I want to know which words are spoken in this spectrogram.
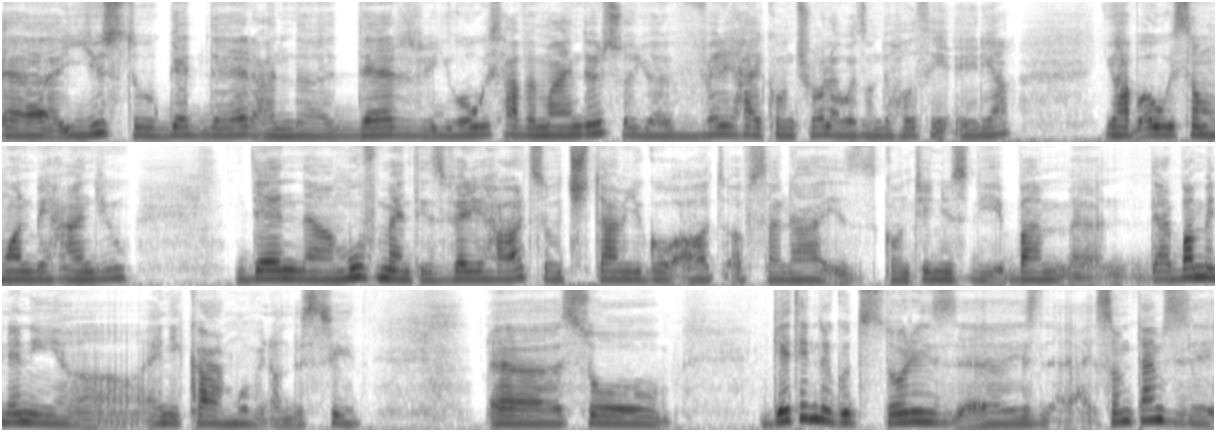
uh, used to get there and uh, there you always have a minder so you have very high control i was on the Houthi area you have always someone behind you Then uh, movement is very hard. So each time you go out of Sana'a is continuously bomb. Uh, they're bombing any uh, any car moving on the street. So getting the good stories uh, is sometimes uh,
